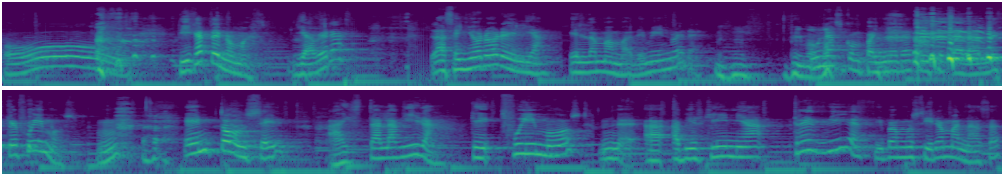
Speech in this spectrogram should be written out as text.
oh, fíjate nomás, ya verás. La señora Aurelia es la mamá de mi nuera. Mi mamá. unas compañeras inseparables que fuimos. Entonces, ahí está la vida. Que fuimos mm, a, a Virginia tres días, íbamos a ir a Manassas,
